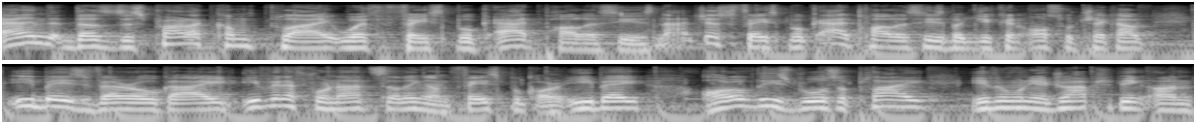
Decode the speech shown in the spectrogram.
And does this product comply with Facebook ad policies? Not just Facebook ad policies, but you can also check out eBay's Vero guide. Even if we're not selling on Facebook or eBay, all of these rules apply even when you're dropshipping on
